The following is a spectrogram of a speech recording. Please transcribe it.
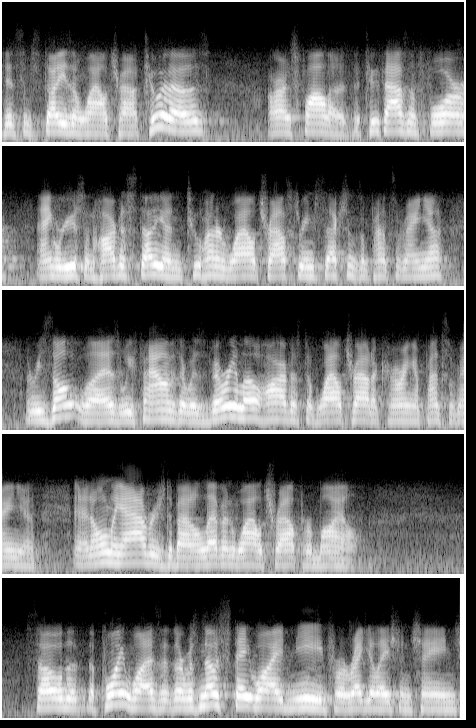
did some studies on wild trout. Two of those are as follows. The 2004 angler use and harvest study on 200 wild trout stream sections in Pennsylvania. The result was we found that there was very low harvest of wild trout occurring in Pennsylvania, and it only averaged about 11 wild trout per mile. So the, the point was that there was no statewide need for a regulation change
